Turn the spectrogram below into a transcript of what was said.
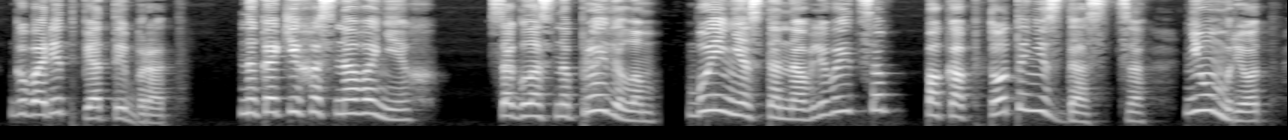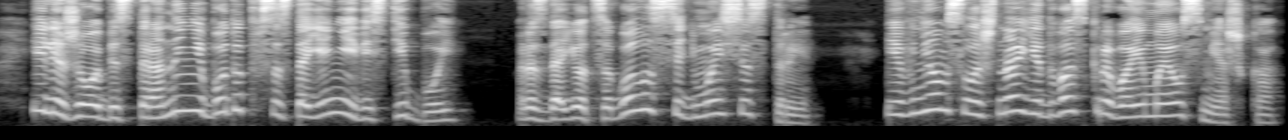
– говорит пятый брат. «На каких основаниях? Согласно правилам, бой не останавливается, пока кто-то не сдастся, не умрет, или же обе стороны не будут в состоянии вести бой». Раздается голос седьмой сестры, и в нем слышна едва скрываемая усмешка.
